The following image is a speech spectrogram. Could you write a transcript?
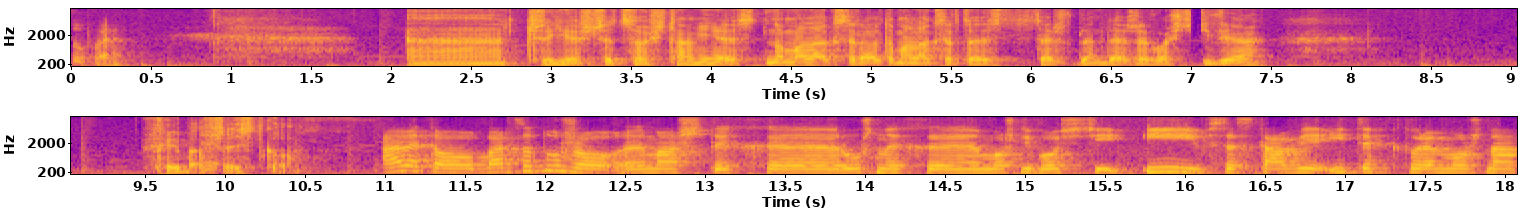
Super. E, czy jeszcze coś tam jest? No malakser, ale to malakser to jest też w blenderze właściwie. Chyba wszystko ale to bardzo dużo e, masz tych e, różnych e, możliwości i w zestawie, i tych, które można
